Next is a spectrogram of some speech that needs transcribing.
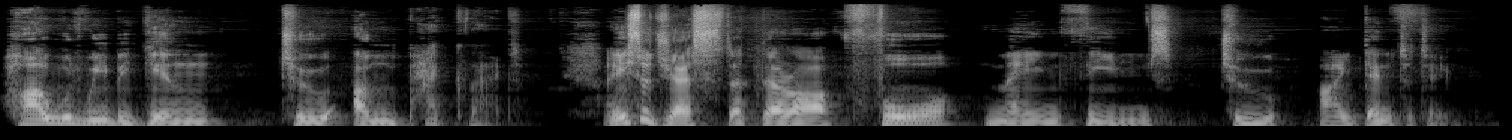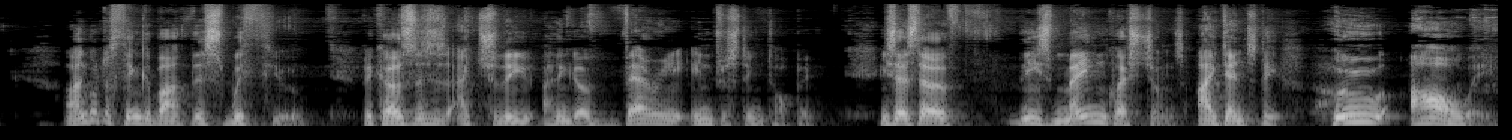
how would we begin to unpack that? And he suggests that there are four main themes to identity. I'm going to think about this with you because this is actually, I think, a very interesting topic. He says there are these main questions identity. Who are we?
